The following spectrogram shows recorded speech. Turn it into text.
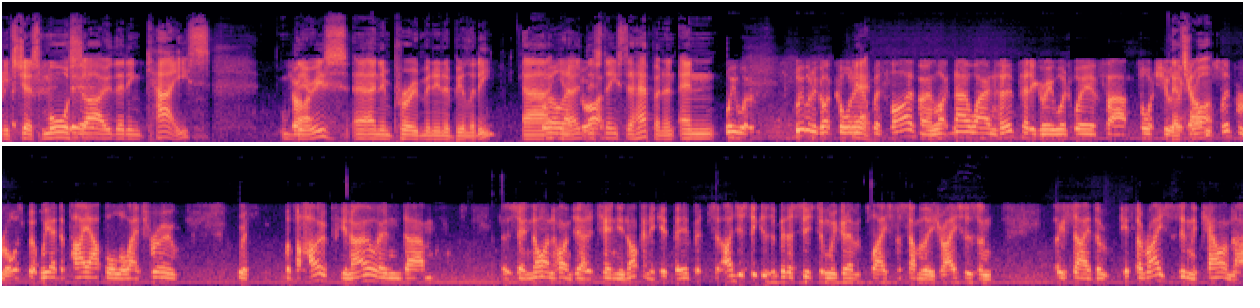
it's just more yeah. so that in case that's there right. is an improvement in ability, uh, well, you know, this right. needs to happen. And, and we would have, we would have got caught yeah. out with five bone. Like no way in her pedigree would we have uh, thought she was That's a golden right. slipper horse, but we had to pay up all the way through with with the hope, you know, and um, as I say, nine times out of ten, you're not going to get there. But I just think there's a better system we could have in place for some of these races. And like I say, the, if the race is in the calendar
